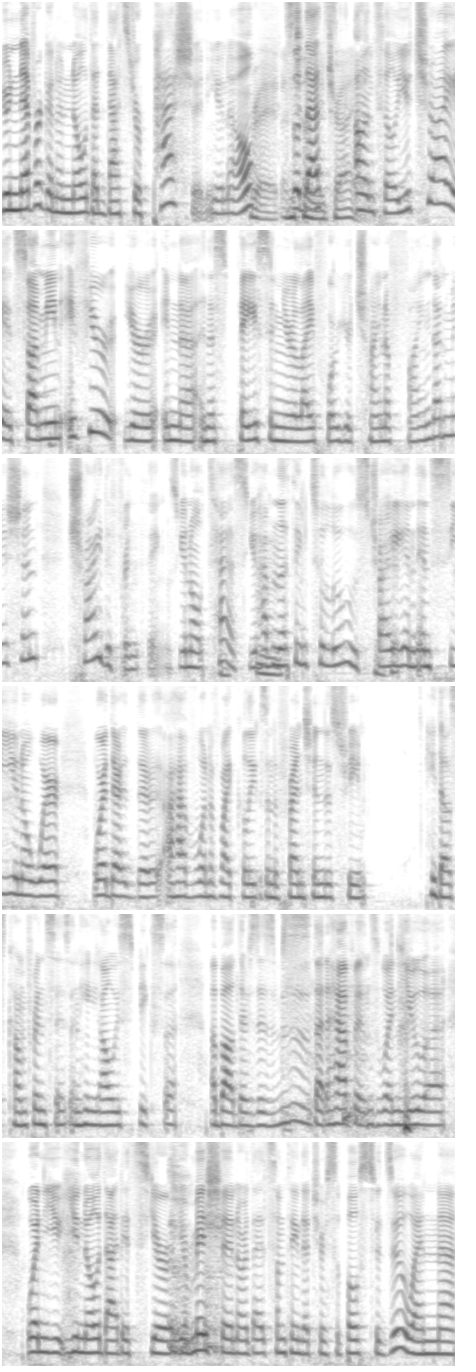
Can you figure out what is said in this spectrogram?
You're never gonna know that that's your passion, you know. Right. So that's you until you try it. So I mean, if you're you're in a in a space in your life where you're trying to find that mission, try different things. You know, test. You have mm. nothing to lose. Try okay. and, and see. You know where where there, there I have one of my colleagues in the French industry he does conferences and he always speaks uh, about there's this that happens when you uh, when you you know that it's your your mission or that it's something that you're supposed to do and uh,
